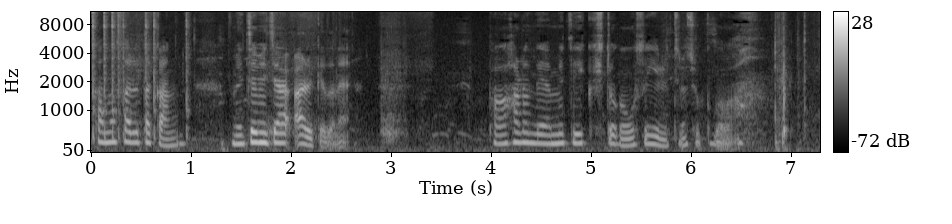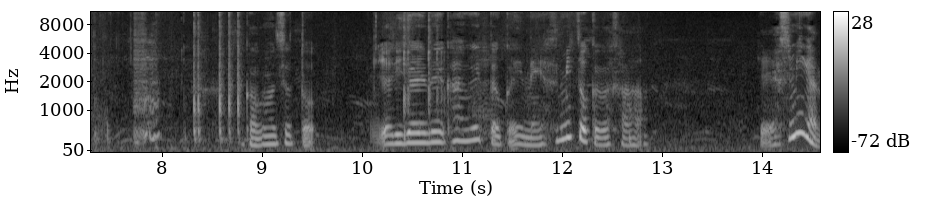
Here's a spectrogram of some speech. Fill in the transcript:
捕まされた感めちゃめちゃあるけどね。パワハラで辞めていく人が多すぎるっていうの職場は。なんかもうちょっとやりがいで考えた方がいいね。休みとかがさ休みが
